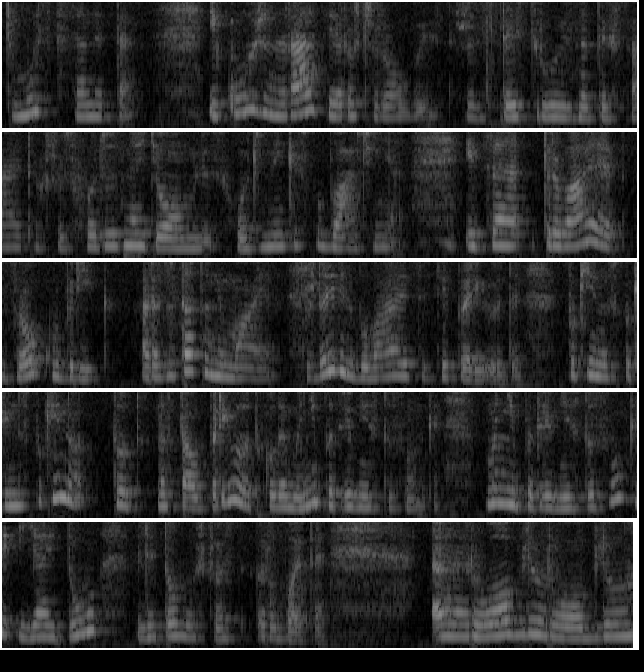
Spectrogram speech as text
Чомусь все не те. І кожен раз я розчаровуюсь, що реєструюсь на тих сайтах, що сходжу знайомлюсь, ходжу на якісь побачення. І це триває з року в рік, а результату немає. Завжди відбуваються ці періоди. Спокійно, спокійно, спокійно. Тут настав період, коли мені потрібні стосунки. Мені потрібні стосунки, і я йду для того щось робити. Е, Роблю, роблю,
